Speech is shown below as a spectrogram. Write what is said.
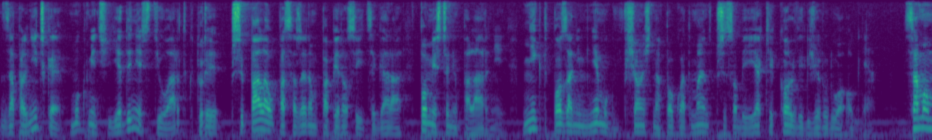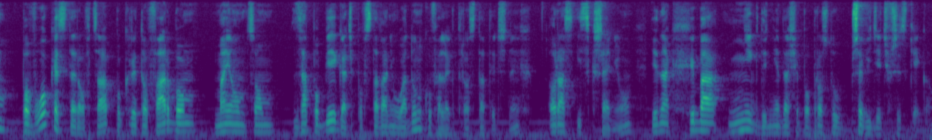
zapalniczkę mógł mieć jedynie steward, który przypalał pasażerom papierosy i cygara w pomieszczeniu palarni. Nikt poza nim nie mógł wsiąść na pokład, mając przy sobie jakiekolwiek źródło ognia. Samą powłokę sterowca pokryto farbą mającą zapobiegać powstawaniu ładunków elektrostatycznych oraz iskrzeniu, jednak chyba nigdy nie da się po prostu przewidzieć wszystkiego.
